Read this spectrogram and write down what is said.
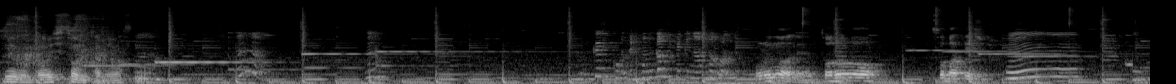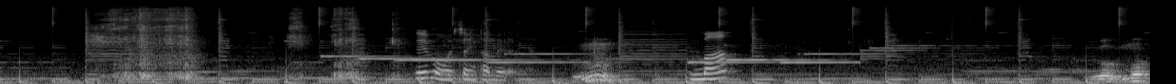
随分と美味しそうに食べますね。うん。結構ね本格的なそば。です俺のはねとろろそば定食。うーん。随分美味しそうに食べるね。うん。うまうわうまっ。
